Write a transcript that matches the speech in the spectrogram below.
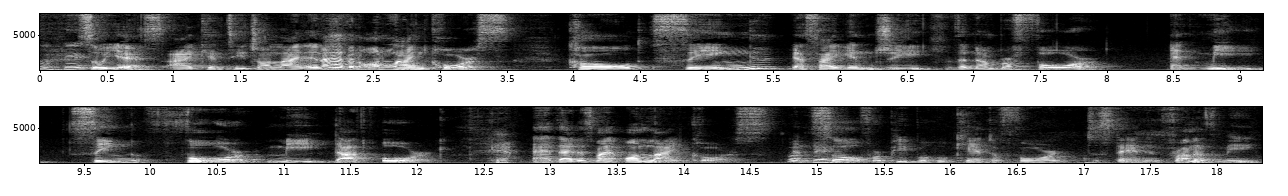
Okay. So yes, I can teach online, and I have an online course called Sing S I N G the number four and me sing for me.org. Yeah. And that is my online course. Okay. And so for people who can't afford to stand in front of me,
